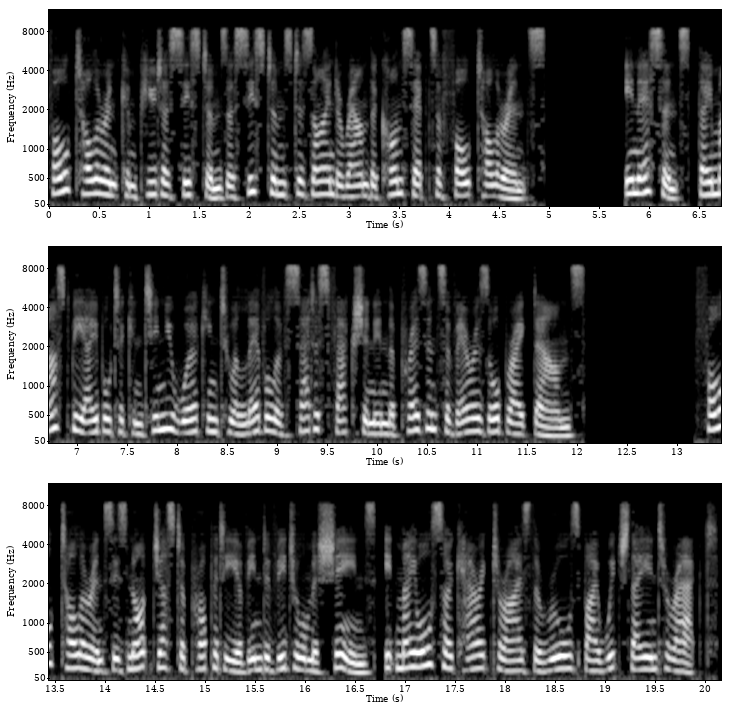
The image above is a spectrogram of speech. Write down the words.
Fault-tolerant computer systems are systems designed around the concepts of fault tolerance. In essence, they must be able to continue working to a level of satisfaction in the presence of errors or breakdowns. Fault tolerance is not just a property of individual machines, it may also characterize the rules by which they interact.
